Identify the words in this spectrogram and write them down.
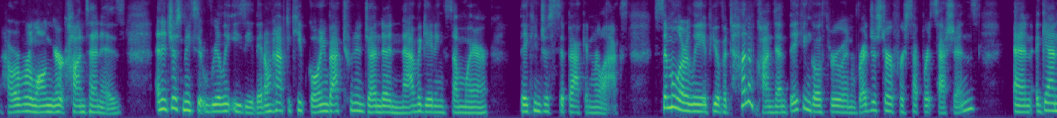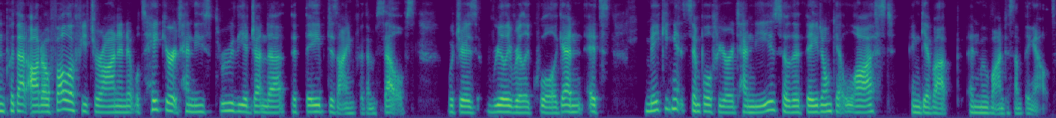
however long your content is. And it just makes it really easy. They don't have to keep going back to an agenda and navigating somewhere. They can just sit back and relax. Similarly, if you have a ton of content, they can go through and register for separate sessions. And again, put that auto follow feature on, and it will take your attendees through the agenda that they've designed for themselves, which is really, really cool. Again, it's making it simple for your attendees so that they don't get lost and give up and move on to something else.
